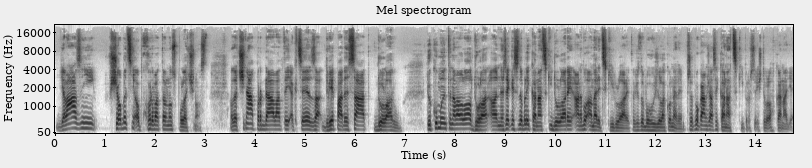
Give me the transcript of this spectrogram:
dělá z ní všeobecně obchodovatelnou společnost a začíná prodávat ty akcie za 2,50 dolarů. Dokument navaloval dolar, ale neřekl, jestli to byly kanadský dolary anebo americký dolary, takže to bohužel jako nevím. Předpokládám, že asi kanadský, prostě, když to bylo v Kanadě.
